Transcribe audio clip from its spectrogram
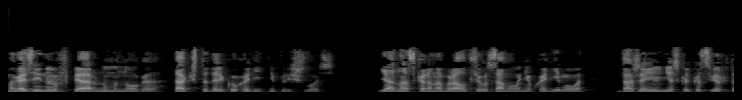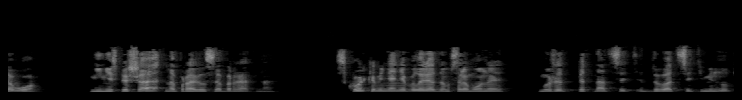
Магазинов в Пиарну много, так что далеко ходить не пришлось. Я наскоро набрал всего самого необходимого, даже несколько сверх того, и не спеша направился обратно. Сколько меня не было рядом с Рамоной? Может, пятнадцать-двадцать минут?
